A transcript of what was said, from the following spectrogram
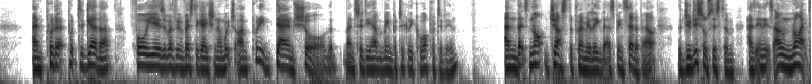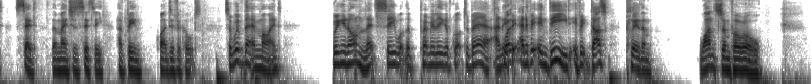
and put it, put together four years of investigation, in which I'm pretty damn sure that Man City haven't been particularly cooperative in. And that's not just the Premier League that has been said about. The judicial system has, in its own right, said that Manchester City have been quite difficult. So, with that in mind, bring it on. Let's see what the Premier League have got to bear. And if, Well- it, and if it indeed, if it does clear them once and for all,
